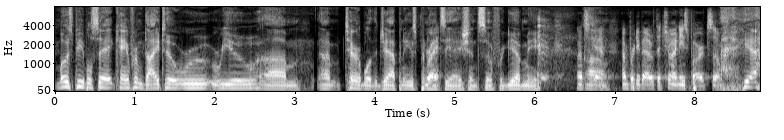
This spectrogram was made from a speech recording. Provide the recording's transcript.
most people say it came from Daito Ryu. Um, I'm terrible at the Japanese pronunciation, so forgive me. That's yeah. I'm pretty bad with the Chinese part, so yeah.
